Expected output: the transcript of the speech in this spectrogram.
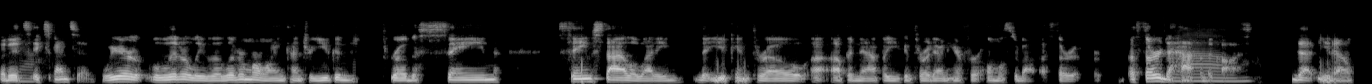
but it's Yeah. expensive. We're literally the Livermore wine country. You can throw the same same style of wedding that you can throw uh, up in Napa. You can throw down here for almost about a third, a third to half of the cost. That you know,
